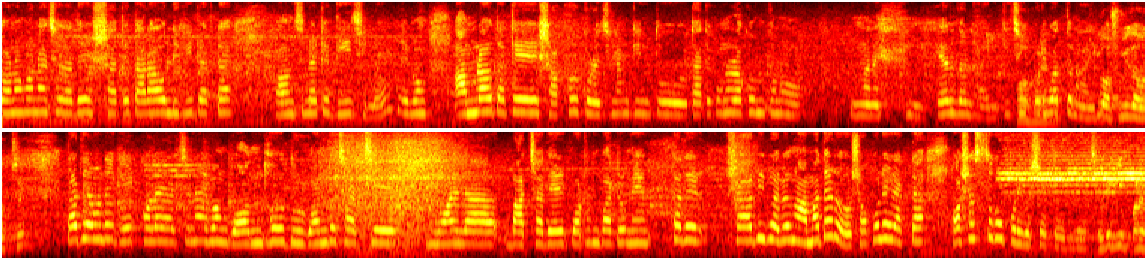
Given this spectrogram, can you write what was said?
জনগণ আছে তাদের সাথে তারাও লিখিত একটা কাউন্সিলারকে দিয়েছিল এবং আমরাও তাতে স্বাক্ষর করেছিলাম কিন্তু তাতে কোনো রকম কোনো মানে হেলদোল হয়নি কিছু পরিবর্তন হয়নি। কি অসুবিধা হচ্ছে? তাতে আমাদের গেট খোলা যাচ্ছে না এবং গন্ধ দুর্গন্ধ ছাড়ছে ময়লা বাচ্চাদের পঠন পাঠনে তাদের স্বাভাবিকভাবে এবং আমাদেরও সকলের একটা অস্বাস্থ্যকর পরিবেশে তৈরি হয়েছে। এটা কি মানে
